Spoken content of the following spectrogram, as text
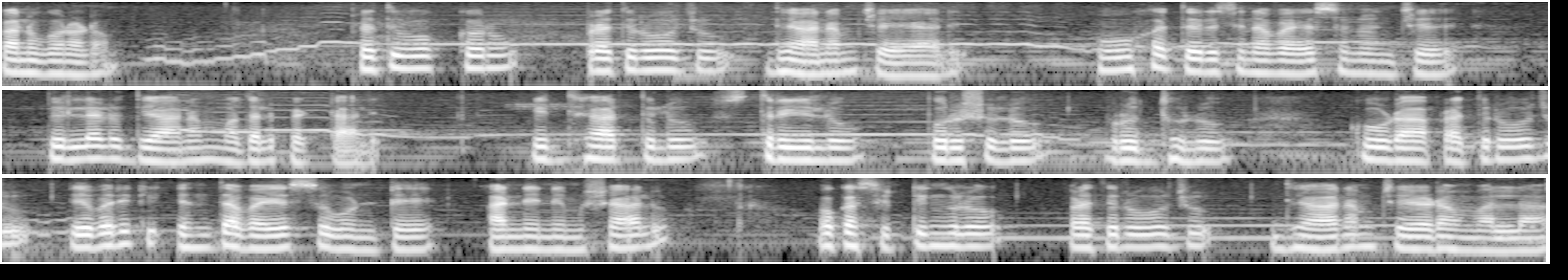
కనుగొనడం. ప్రతి ఒక్కరూ ప్రతిరోజు ధ్యానం చేయాలి. ఊహ తెలిసిన వయస్సు నుంచే పిల్లలు ధ్యానం మొదలు పెట్టాలి విద్యార్థులు స్త్రీలు పురుషులు వృద్ధులు కూడా ప్రతిరోజు ఎవరికి ఎంత వయస్సు ఉంటే అన్ని నిమిషాలు ఒక సిట్టింగులో ప్రతిరోజు ధ్యానం చేయడం వల్ల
